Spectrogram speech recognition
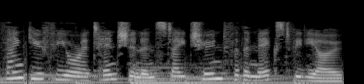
Thank you for your attention and stay tuned for the next video.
